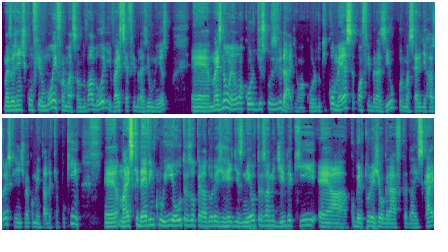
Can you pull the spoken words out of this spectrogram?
mas a gente confirmou a informação do valor e vai ser a FIBrasil mesmo. É, mas não é um acordo de exclusividade, é um acordo que começa com a FIBrasil por uma série de razões que a gente vai comentar daqui a pouquinho, é, mas que deve incluir outras operadoras de redes neutras à medida que é, a cobertura geográfica da Sky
